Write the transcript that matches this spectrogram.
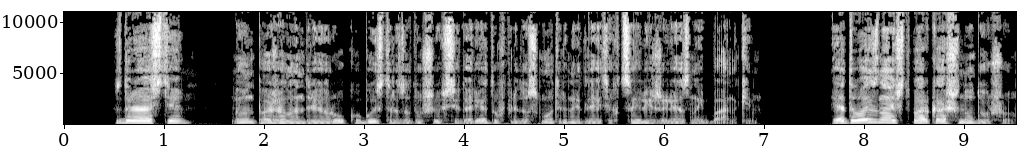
— Здрасте. Он пожал Андрею руку, быстро затушив сигарету в предусмотренной для этих целей железной банке. — Это вы, значит, по Аркашину душу?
